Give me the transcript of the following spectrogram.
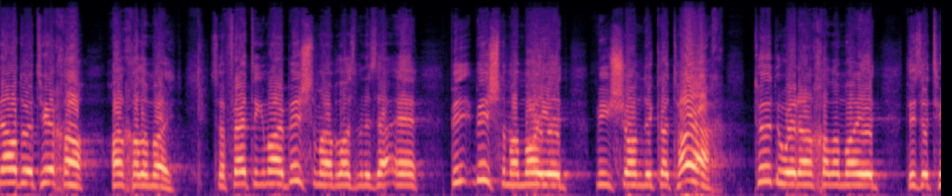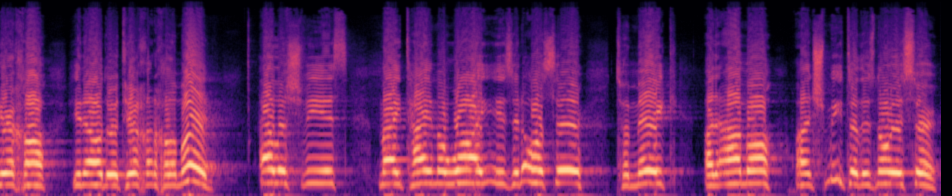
not allowed to do a tircha on chalamayit. So fair gemara bishlama that bishlama moyed de katarach. To do it er on chalamayid, there's a tircha. Allowed to do a tircha on chalamayid. Ela shvius, my time. Why is it also to make an amma on Shemitah, there's no Isser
